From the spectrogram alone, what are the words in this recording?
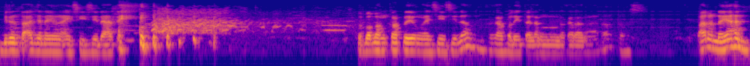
binantaan niya na yung ICC dati. Mababangkrap na yung ICC daw. Kakapalita lang nung nakarang araw. Tapos, paano na yan?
